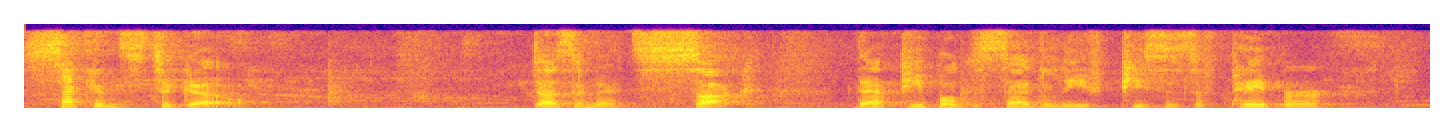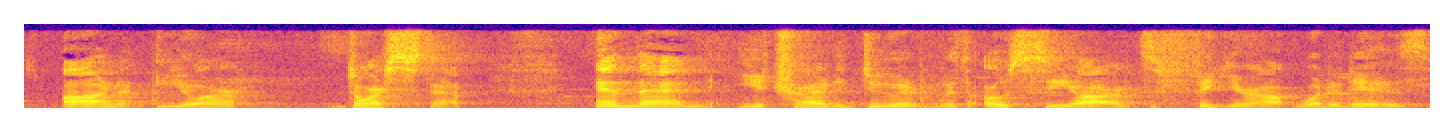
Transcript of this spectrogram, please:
seconds to go. Doesn't it suck that people decide to leave pieces of paper on your doorstep and then you try to do it with OCR to figure out what it is,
